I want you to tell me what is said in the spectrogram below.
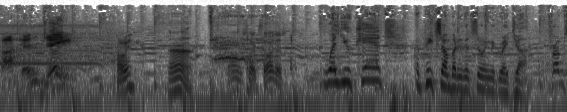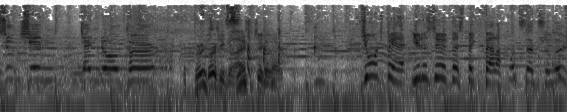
fucking G. Are we? Ah. Oh, I'm so excited. Well, you can't impeach somebody that's doing a great job. From Sachin Tendulkar. Bruce, Bruce Gigolo. Gigolo. George Bennett, you deserve this, big fella. What's that salute?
